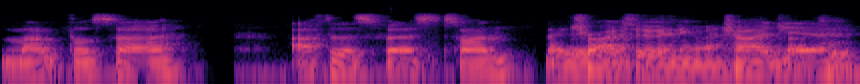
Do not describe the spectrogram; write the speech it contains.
month or so after this first one. Maybe try to anyway. Try it, yeah. to.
